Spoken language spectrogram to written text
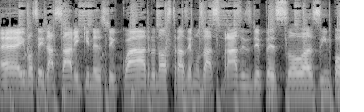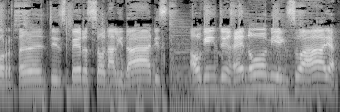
É, e vocês já sabem que neste quadro nós trazemos as frases de pessoas importantes, personalidades, alguém de renome em sua área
